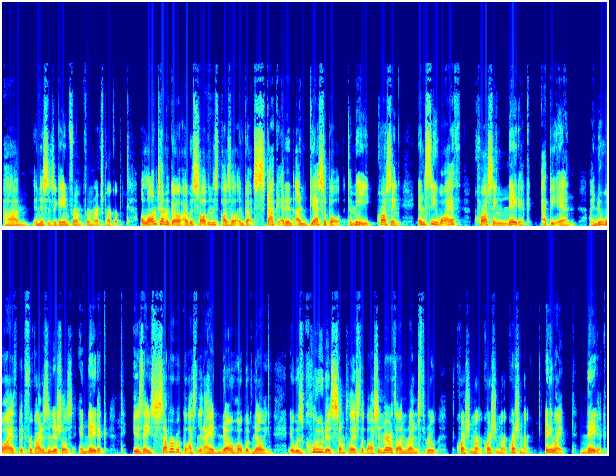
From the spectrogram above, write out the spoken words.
Um, and this is again from, from Rex Parker. A long time ago, I was solving this puzzle and got stuck at an unguessable, to me, crossing. N.C. Wyeth crossing Natick at the N. I knew Wyeth, but forgot his initials, and Natick is a suburb of Boston that I had no hope of knowing. It was clued as someplace the Boston Marathon runs through. Question mark, question mark, question mark. Anyway, Natick,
